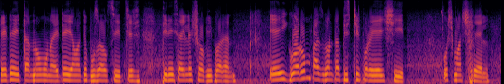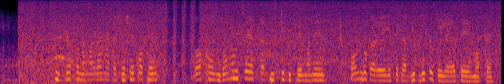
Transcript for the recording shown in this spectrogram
এটাই তার নমুনা, এটাই আমাকে বোঝা উচিত যে তিনি চাইলে সবই পারেন। এই গরম পাঁচ ঘণ্টা বৃষ্টির পরে এই শীত, পৌষ মাস ফেল। যখন আমার রান্নাটা শেষের পথে, তখন দমনছে একটা বৃষ্টি দিছে মানে অন্ধকার হয়ে গেছে বিদ্যুৎও চলে গেছে এর মধ্যে।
